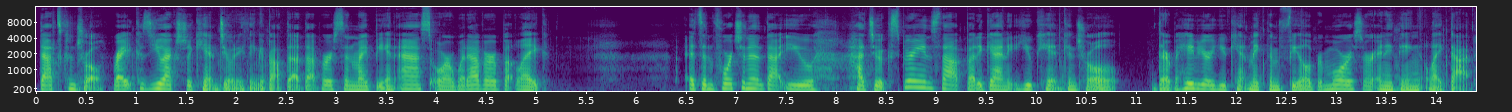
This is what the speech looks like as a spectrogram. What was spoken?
That's control, right? Because you actually can't do anything about that. That person might be an ass or whatever, but like it's unfortunate that you had to experience that, but again, you can't control their behavior. You can't make them feel remorse or anything like that.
